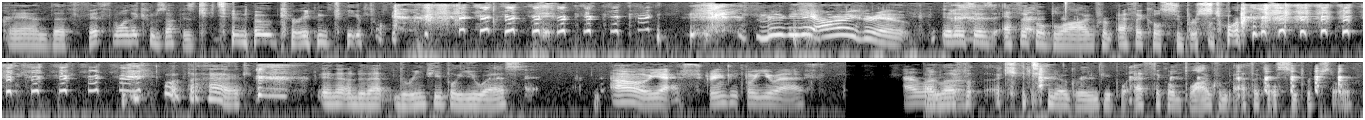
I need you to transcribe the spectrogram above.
And the fifth one that comes up is get to know green people. Maybe they are a group. It says ethical blog from Ethical Superstore. what the heck? And then under that, Green People US. Oh yes, Green People US. I I love, love them. get to know green people. Ethical blog from Ethical Superstore.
